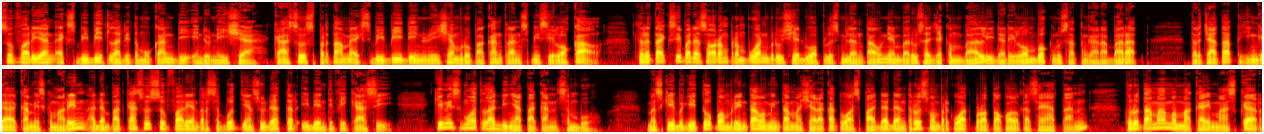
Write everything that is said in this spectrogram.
subvarian XBB telah ditemukan di Indonesia. Kasus pertama XBB di Indonesia merupakan transmisi lokal. Terdeteksi pada seorang perempuan berusia 29 tahun yang baru saja kembali dari Lombok, Nusa Tenggara Barat. Tercatat hingga Kamis kemarin ada empat kasus subvarian tersebut yang sudah teridentifikasi. Kini semua telah dinyatakan sembuh. Meski begitu, pemerintah meminta masyarakat waspada dan terus memperkuat protokol kesehatan, terutama memakai masker.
